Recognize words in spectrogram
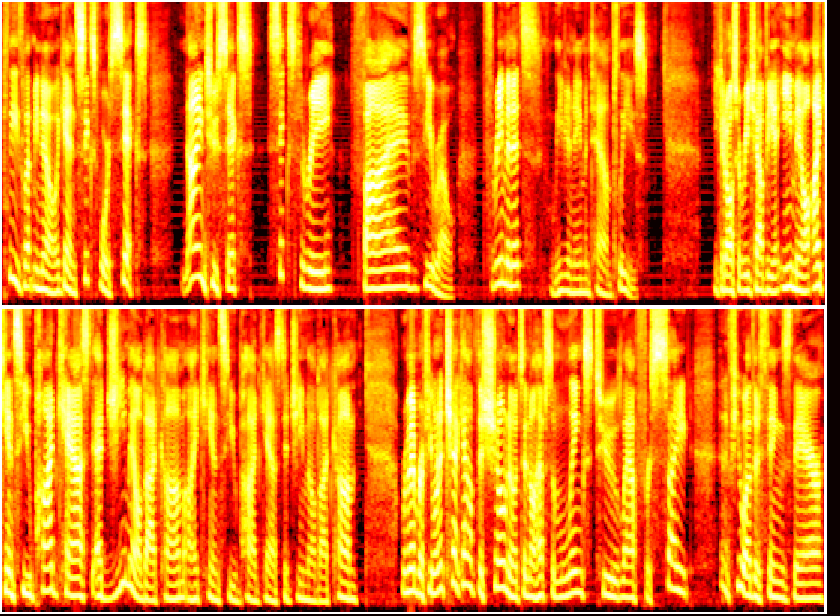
please let me know. Again, 646 926 6350. Three minutes, leave your name and town, please. You could also reach out via email, I can see you podcast at gmail.com, I can see you podcast at gmail.com. Remember, if you want to check out the show notes, and I'll have some links to Laugh for Sight and a few other things there,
